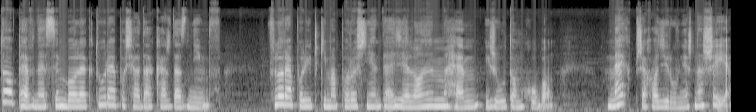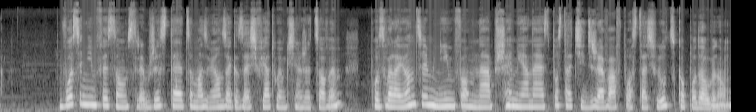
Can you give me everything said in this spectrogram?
to pewne symbole, które posiada każda z nimf. Flora policzki ma porośnięte zielonym mchem i żółtą chubą. Mech przechodzi również na szyję. Włosy nimfy są srebrzyste, co ma związek ze światłem księżycowym, pozwalającym nimfom na przemianę z postaci drzewa w postać ludzko podobną.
